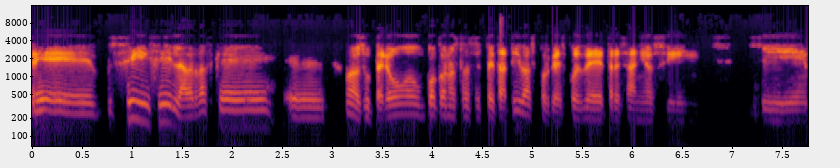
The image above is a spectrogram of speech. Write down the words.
Eh, sí, sí, la verdad es que eh, bueno, superó un poco nuestras expectativas porque después de tres años sin, sin,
